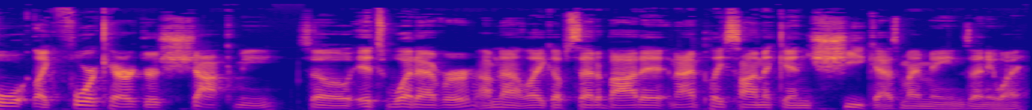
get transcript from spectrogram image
four like four characters shock me, so it's whatever. I'm not like upset about it, and I play Sonic and Sheik as my mains anyway.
